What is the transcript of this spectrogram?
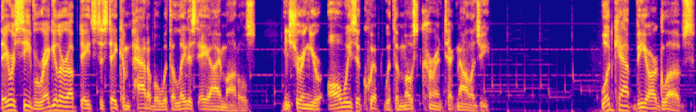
They receive regular updates to stay compatible with the latest AI models, ensuring you're always equipped with the most current technology. Woodcap VR Gloves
